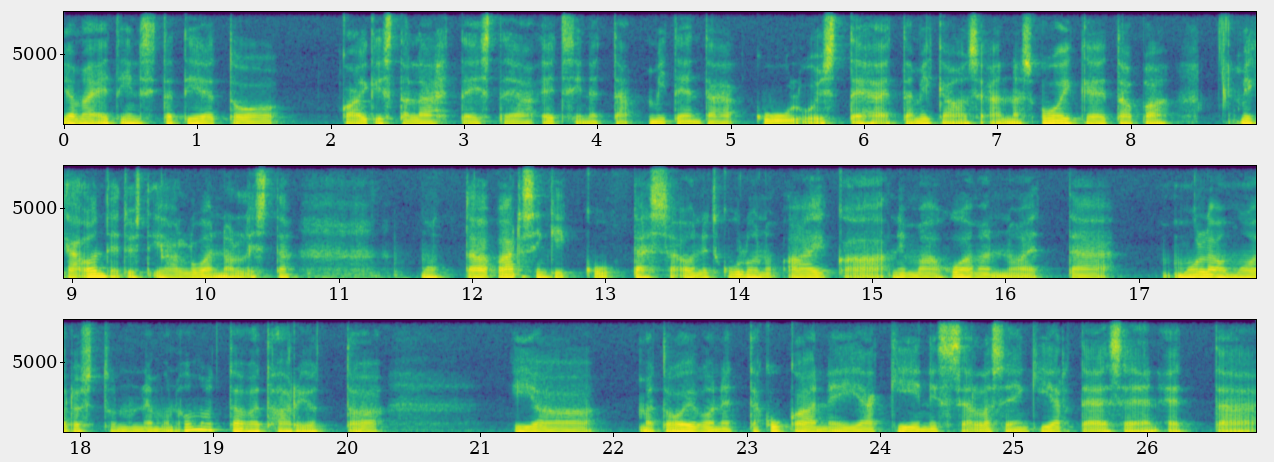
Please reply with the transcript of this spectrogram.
Ja mä etin sitä tietoa kaikista lähteistä ja etsin, että miten tämä kuuluisi tehdä, että mikä on se ns. oikea tapa, mikä on tietysti ihan luonnollista. Mutta varsinkin kun tässä on nyt kulunut aikaa, niin mä oon huomannut, että mulle on muodostunut ne mun omat tavat harjoittaa ja mä toivon, että kukaan ei jää kiinni sellaiseen kierteeseen, että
